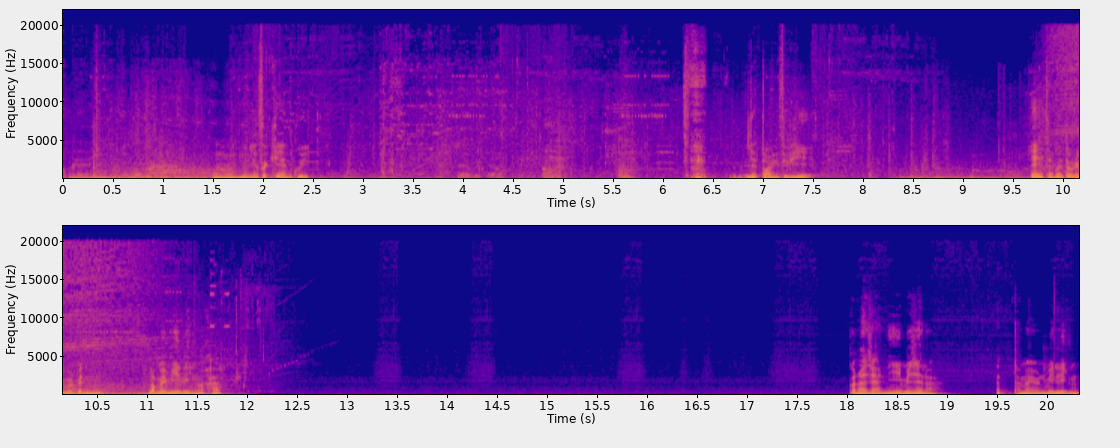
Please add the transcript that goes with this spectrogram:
Okay, อ๋อมันยังสแกนกูอีก there we go. อย่าต่อยสิพี่ เอ๊ะทำไมตรงนี้มันเป็น เราไม่มีลิงก์วะครับ ก็น่าจะอันนี้ไม่ใช่เหรอทำไมมันไม่ลิงก์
